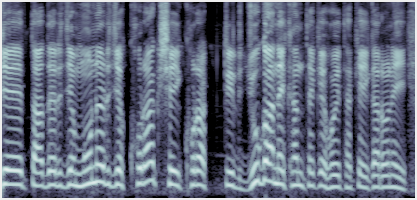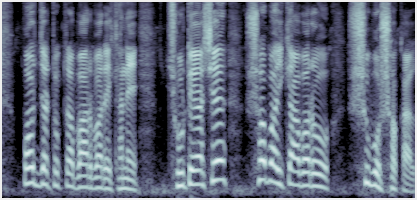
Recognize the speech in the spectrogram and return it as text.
যে তাদের যে মনের যে খোরাক, সেই খোরাকটির যোগান এখান থেকে হয়ে থাকে এই কারণেই পর্যটকরা বারবার এখানে ছুটে আসে। সবাইকে আবারও শুভ সকাল।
